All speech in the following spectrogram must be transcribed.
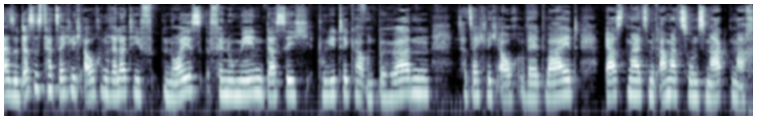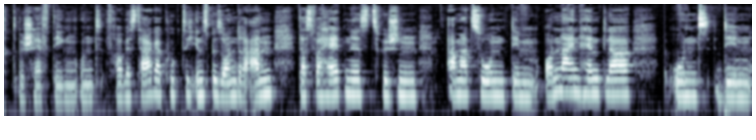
Also das ist tatsächlich auch ein relativ neues Phänomen, dass sich Politiker und Behörden tatsächlich auch weltweit erstmals mit Amazons Marktmacht beschäftigen. Und Frau Vestager guckt sich insbesondere an das Verhältnis zwischen Amazon, dem Online-Händler und den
